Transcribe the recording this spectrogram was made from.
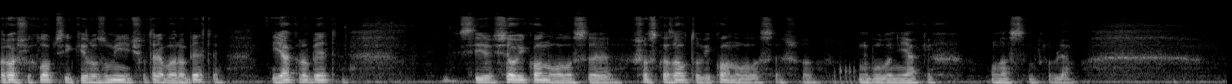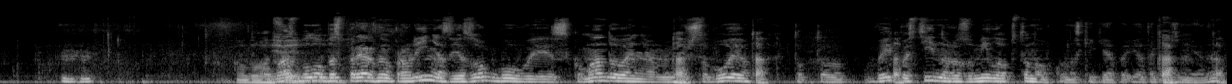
хороші хлопці, які розуміють, що треба робити, як робити. Всі, все виконувалося, що сказав, то виконувалося, що не було ніяких у нас з цим проблем. Я думаю, У що вас і- було безперервне управління, зв'язок був із командуванням, і Так. між собою. Так, Тобто ви Так. постійно розуміли обстановку, наскільки я, я так, так, розумію, да? так.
